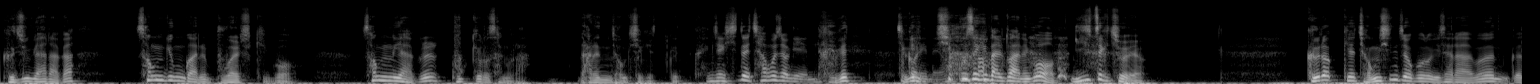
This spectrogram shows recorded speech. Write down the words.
그 중에 하나가 성균관을 부활시키고 성리학을 국교로 삼으라. 라는 정책이 그 굉장히 시도에 착오적인 그게 그게 짓거리네요. 19세기 말도 아니고 20세기 초예요. 그렇게 정신적으로 이 사람은 그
